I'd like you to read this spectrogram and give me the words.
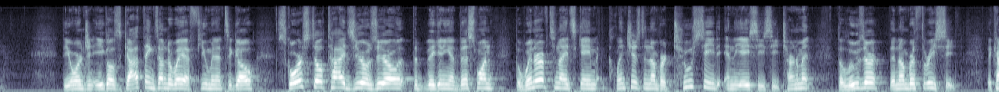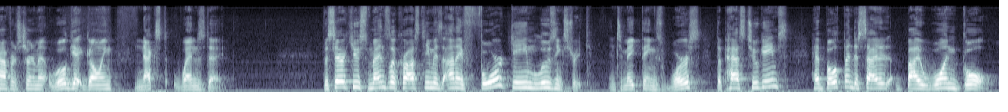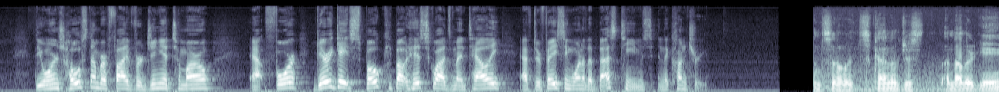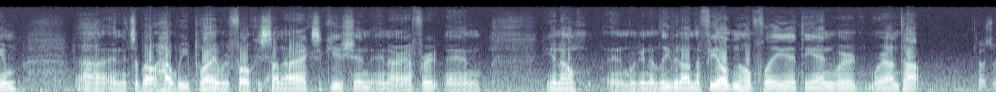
The Orange and Eagles got things underway a few minutes ago. Score still tied 0-0 at the beginning of this one. The winner of tonight's game clinches the number two seed in the ACC tournament. The loser, the number three seed. The conference tournament will get going next Wednesday. The Syracuse men's lacrosse team is on a four-game losing streak. And to make things worse, the past two games, have both been decided by one goal. The Orange host number five Virginia tomorrow at 4. Gary Gait spoke about his squad's mentality after facing one of the best teams in the country. And so it's kind of just another game, uh, and it's about how we play. We're focused on our execution and our effort, and you know, and we're going to leave it on the field, and hopefully at the end we're we're on top. Coach,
